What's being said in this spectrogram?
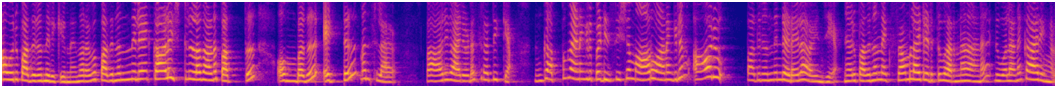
ആ ഒരു പതിനൊന്നിരിക്കുന്നത് എന്ന് പറയുമ്പോൾ പതിനൊന്നിനേക്കാൾ ഇഷ്ടമുള്ളതാണ് പത്ത് ഒമ്പത് എട്ട് മനസ്സിലായോ? അപ്പോൾ ആ ഒരു കാര്യം ഇവിടെ ശ്രദ്ധിക്കാം. നിങ്ങൾക്ക് അപ്പം വേണമെങ്കിൽ ഇപ്പോൾ ഡിസിഷൻ മാറുവാണെങ്കിലും ആ ഒരു പതിനൊന്നിന്റെ ഇടയിൽ അറേഞ്ച് ചെയ്യാം. ഞാൻ ഒരു പതിനൊന്ന് എക്സാമ്പിളായിട്ട് എടുത്ത് പറഞ്ഞതാണ്. ഇതുപോലെയാണ് കാര്യങ്ങൾ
